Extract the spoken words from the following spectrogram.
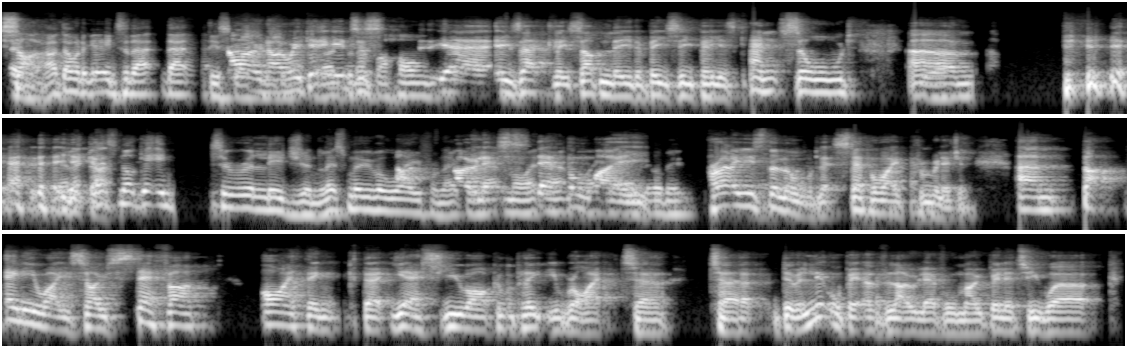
so I don't want to get into that that discussion. No, no, we're getting into the whole. Yeah, exactly. Suddenly the BCP is cancelled. Um, yeah, yeah, yeah let, us not get into religion. Let's move away from that. No, let's might, step away. Praise the Lord. Let's step away from religion. Um, but anyway, so Stefa, I think that yes, you are completely right to to do a little bit of low level mobility work,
